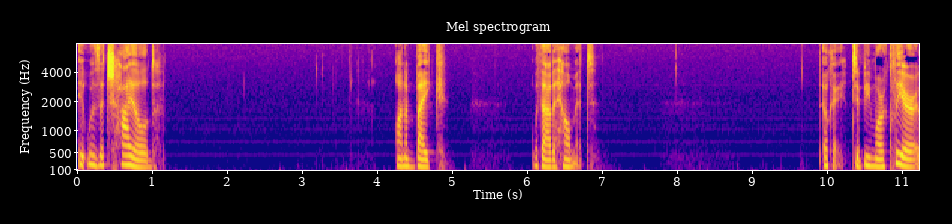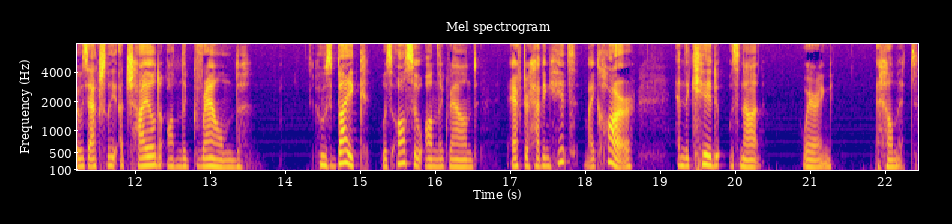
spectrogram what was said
It was a child on a bike without a helmet. Okay, to be more clear, it was actually a child on the ground whose bike was also on the ground after having hit my car, and the kid was not wearing a helmet.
